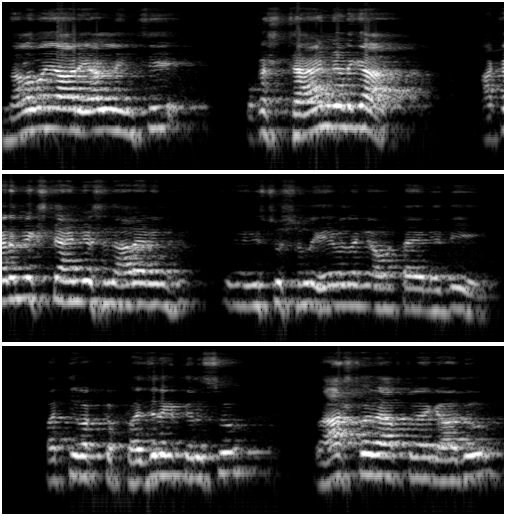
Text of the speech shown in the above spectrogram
నలభై ఆరు ఏళ్ళ నుంచి ఒక స్టాండర్డ్గా అకాడమిక్ స్టాండర్డ్స్ నారాయణ ఇన్స్టిట్యూషన్లు ఏ విధంగా ఉంటాయనేది ప్రతి ఒక్క ప్రజలకు తెలుసు. రాష్ట్ర వ్యాప్తమే కాదు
